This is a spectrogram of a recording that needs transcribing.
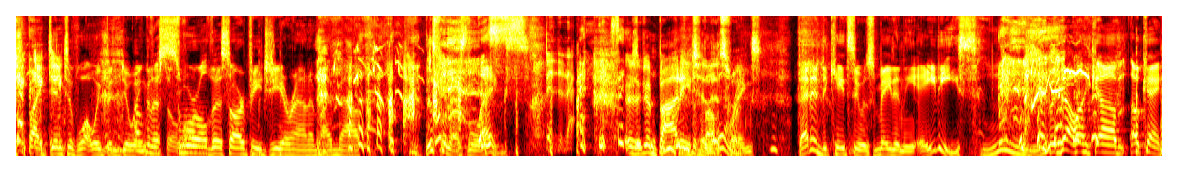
just by dint of what we've been doing. I'm going to so swirl long. this RPG around in my mouth. This one has legs. Spit it out. There's a good body to Bubble this one. rings. That indicates it was made in the 80s. But no, like, um, okay,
